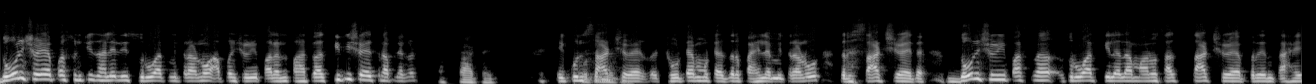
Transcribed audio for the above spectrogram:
दोन शेळ्यापासूनची झालेली सुरुवात मित्रांनो आपण शेळी पालन पाहतो आज किती शेळ्या आहेत सर आपल्याकडे? साठ आहेत. एकूण साठ. शेळ्या आहेत. छोट्या मोठ्या जर पाहिल्या मित्रांनो तर साठ शेळ्या आहेत. दोन शेळीपासून सुरुवात केलेला माणूस आज साठ शेळ्यापर्यंत आहे.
